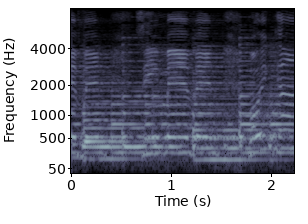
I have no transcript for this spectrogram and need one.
ven, si me ven, voy cantando.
